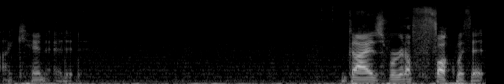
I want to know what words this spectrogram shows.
I can't edit it. Guys, we're gonna fuck with it.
